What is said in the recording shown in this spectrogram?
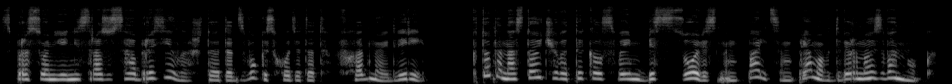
Спросонья не сразу сообразила, что этот звук исходит от входной двери. Кто-то настойчиво тыкал своим бессовестным пальцем прямо в дверной звонок.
